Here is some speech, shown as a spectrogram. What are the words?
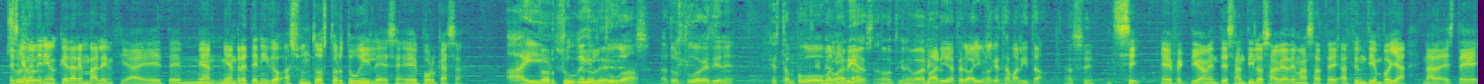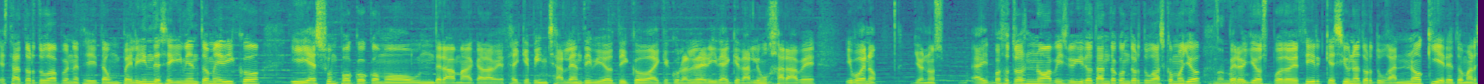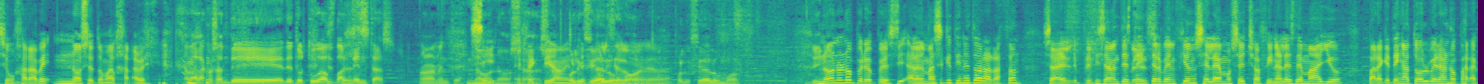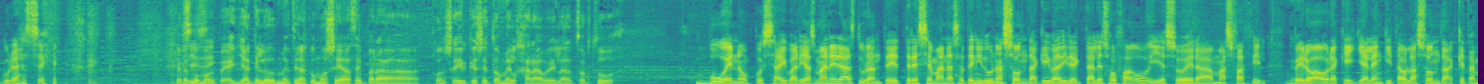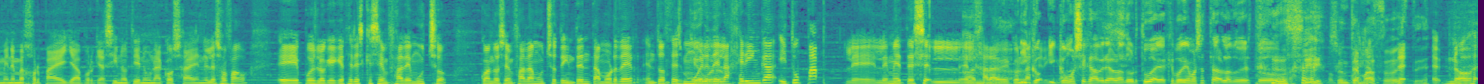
Es que me he tenido que quedar en Valencia. Eh, me, han, retenido asuntos tortuguiles eh, por casa. Ay, tortuguiles. La tortuga, la tortuga que tiene que está un poco Tiene malita. varias, ¿no? Tiene varias. Varias, pero hay una que está malita. ¿Ah, sí? Sí, efectivamente. Santi lo sabe, además, hace, hace un tiempo ya. Nada, este, esta tortuga pues necesita un pelín de seguimiento médico y es un poco como un drama cada vez. Hay que pincharle antibiótico, hay que curarle la herida, hay que darle un jarabe. Y bueno, yo no, eh, vosotros no habéis vivido tanto con tortugas como yo, pero yo os puedo decir que si una tortuga no quiere tomarse un jarabe, no se toma el jarabe. las cosas de, de tortugas van lentas, normalmente. No, sí, no, efectivamente. policía, del humor, policía del humor. No, no, no, pero, pero sí, además es que tiene toda la razón. O sea, precisamente esta intervención se la hemos hecho a finales de mayo para que tenga todo el verano para curarse. Pero ya que lo menciona, ¿cómo se hace para conseguir que se tome el jarabe la tortuga? Bueno, pues hay varias maneras. Durante tres semanas ha tenido una sonda que iba directa al esófago y eso era más fácil. Pero ahora que ya le han quitado la sonda, que también es mejor para ella porque así no tiene una cosa en el esófago, eh, pues lo que hay que hacer es que se enfade mucho. Cuando se enfada mucho te intenta morder, entonces muerde la jeringa y tú ¡pap! Le, metes el, jarabe con ¿Y la jeringa. ¿Y cómo se cabrea una tortuga? Es que podríamos estar hablando de esto. sí, es un temazo este. Eh, no,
